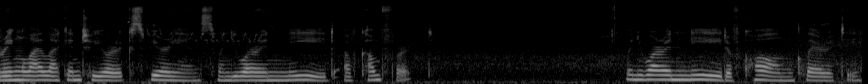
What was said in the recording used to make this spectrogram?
Bring lilac into your experience when you are in need of comfort, when you are in need of calm clarity,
